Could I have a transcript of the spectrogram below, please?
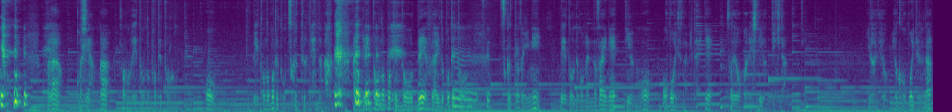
だからこしあんがその冷凍のポテトを冷凍のポテトを作ってるって変だな。は い冷凍のポテトでフライドポテトをうん作った時に「冷凍でごめんなさいね」っていうのを覚えてたみたいでそれを真似して言ってきたっていう。いろいろよよく覚えてるなっ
